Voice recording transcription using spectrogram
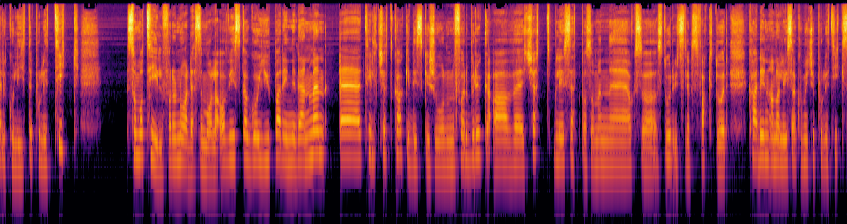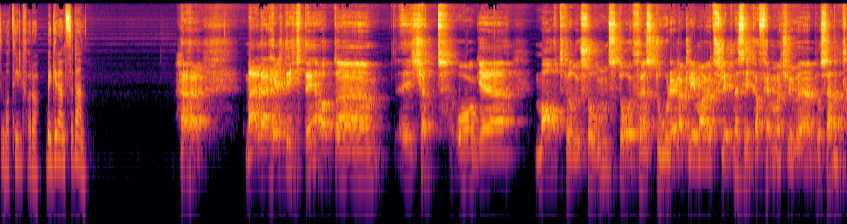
eller hvor lite politikk som må til for å nå disse målene. Og vi skal gå dypere inn i den. Men eh, til kjøttkakediskusjonen. Forbruket av kjøtt blir sett på som en eh, stor utslippsfaktor. Hva er din analyse av hvor mye politikk som må til for å begrense den? Nei, det er helt riktig at uh, kjøtt og uh, matproduksjonen står for en stor del av klimautslippene, ca. 25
